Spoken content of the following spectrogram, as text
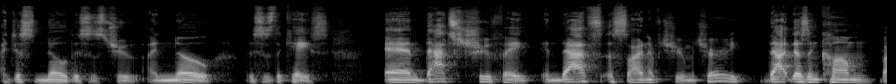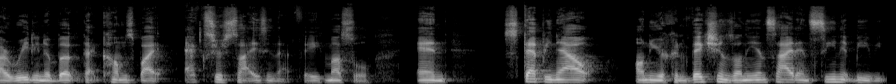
I just know this is true. I know this is the case. And that's true faith. And that's a sign of true maturity. That doesn't come by reading a book, that comes by exercising that faith muscle and stepping out on your convictions on the inside and seeing it be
